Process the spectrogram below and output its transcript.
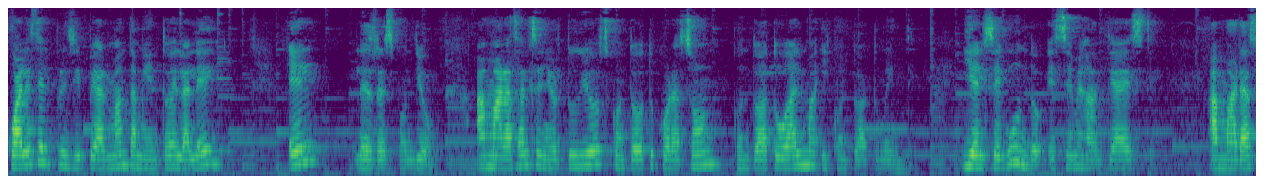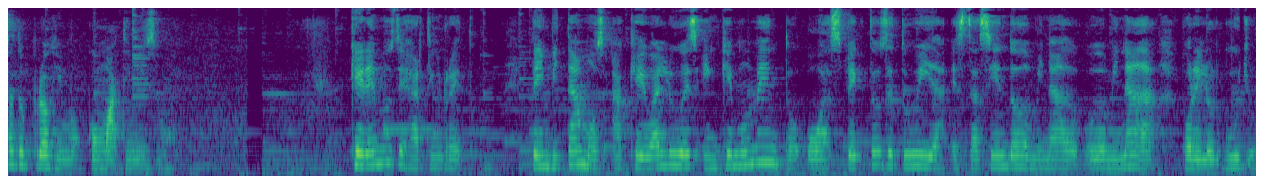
¿cuál es el principal mandamiento de la ley? Él les respondió, amarás al Señor tu Dios con todo tu corazón, con toda tu alma y con toda tu mente. Y el segundo es semejante a este, amarás a tu prójimo como a ti mismo. Queremos dejarte un reto. Te invitamos a que evalúes en qué momento o aspectos de tu vida estás siendo dominado o dominada por el orgullo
